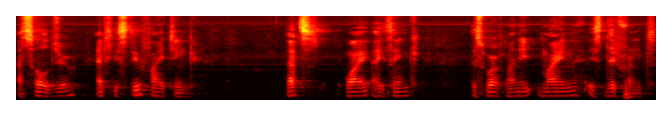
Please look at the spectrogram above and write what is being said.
a soldier and he's still fighting. That's why I think this war of mine is different.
